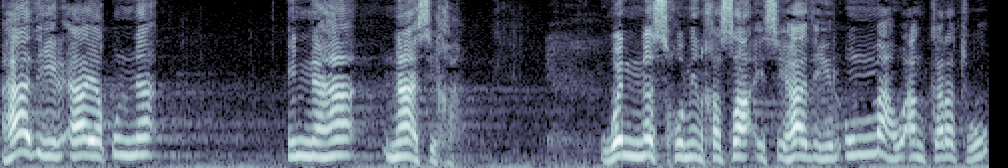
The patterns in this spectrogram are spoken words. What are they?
هذه الآية قلنا إنها ناسخة. والنسخ من خصائص هذه الأمة وأنكرته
